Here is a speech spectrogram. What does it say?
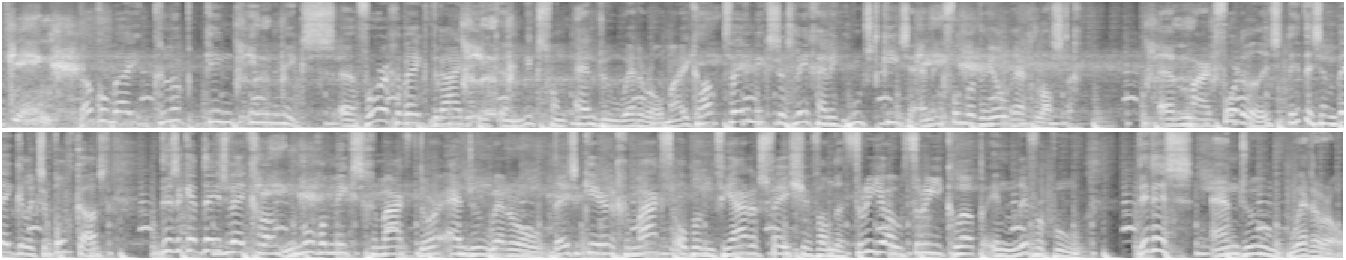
Kink. Welkom bij Club Kink in de Mix. Uh, vorige week draaide ik een mix van Andrew Weatherall. Maar ik had twee mixers liggen en ik moest kiezen. En ik vond het heel erg lastig. Uh, maar het voordeel is, dit is een wekelijkse podcast. Dus ik heb deze week gewoon nog een mix gemaakt door Andrew Weatherall. Deze keer gemaakt op een verjaardagsfeestje van de 303 Club in Liverpool. Dit is Andrew Weatherall.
